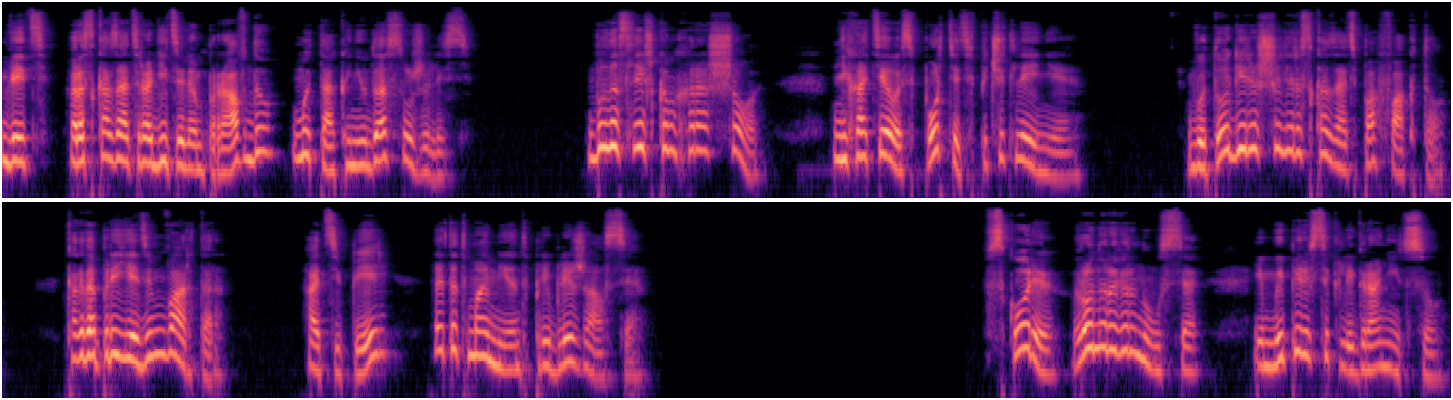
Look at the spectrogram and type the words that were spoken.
Ведь рассказать родителям правду мы так и не удосужились. Было слишком хорошо, не хотелось портить впечатление. В итоге решили рассказать по факту, когда приедем в Артер. А теперь этот момент приближался. Вскоре Рона вернулся, и мы пересекли границу.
